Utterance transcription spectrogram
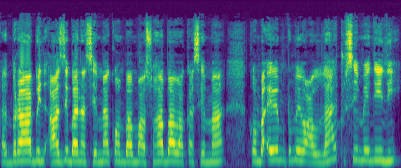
Albara bin azib anasema kwamba masahaba wakasema kwamba ewe mtume wa allah tuseme nini?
